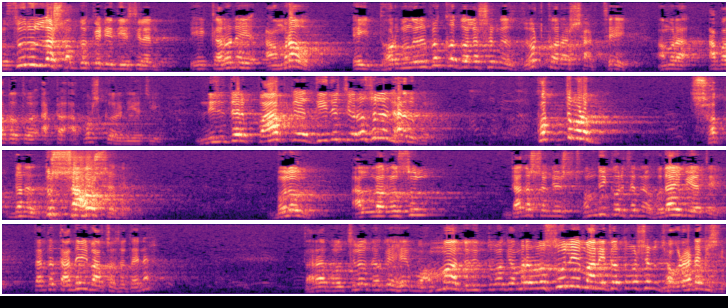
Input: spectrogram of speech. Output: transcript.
রসুল্লাহ শব্দ কেটে দিয়েছিলেন। এই কারণে আমরাও এই ধর্মনিরপেক্ষ দলের সঙ্গে জোট করার স্বার্থে আমরা আপাতত একটা আপোষ করে নিয়েছি। নিজেদের পাপকে দিয়ে দিচ্ছে রসুলের ঘাড়ের উপরে। কত বড় মানে দুঃসাহস বলুন, আল্লাহ রসুল যাদের সঙ্গে সন্ধি করেছেন হুদাই বিয়াতে তারা তো তাদেরই বাপ আছে তাই না? তারা বলছিল, দেখে, হে মোহাম্মদ, যদি তোমাকে আমরা রসুলই মানি, তো তোমার সঙ্গে ঝগড়াটা কিসে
